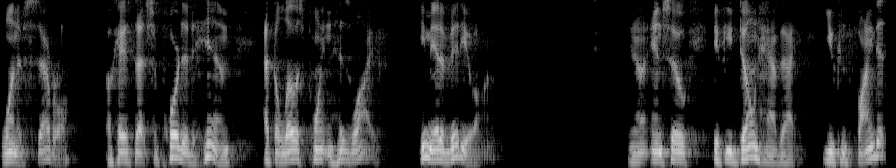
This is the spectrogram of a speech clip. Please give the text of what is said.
one of several, okay, that supported him at the lowest point in his life. He made a video on it. You know, and so if you don't have that, you can find it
